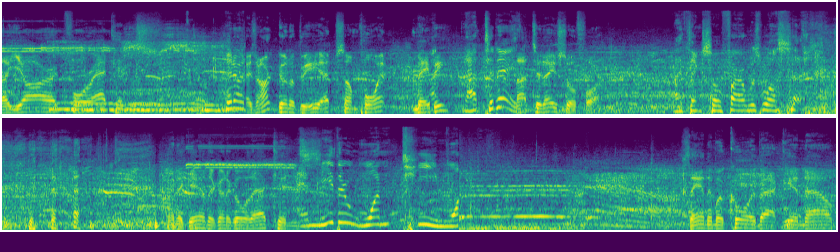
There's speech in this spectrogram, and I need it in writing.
a yard for Adkins. You know, Guys aren't going to be at some point, maybe. not today. Not today so far. I think so far was well said. And again, they're going to go with Adkins. And neither one team won. Sandon McCoy back in now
